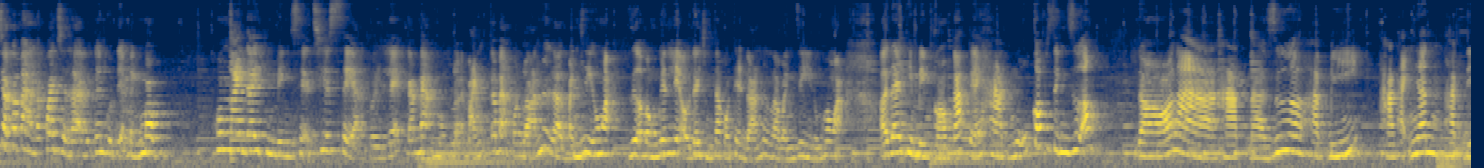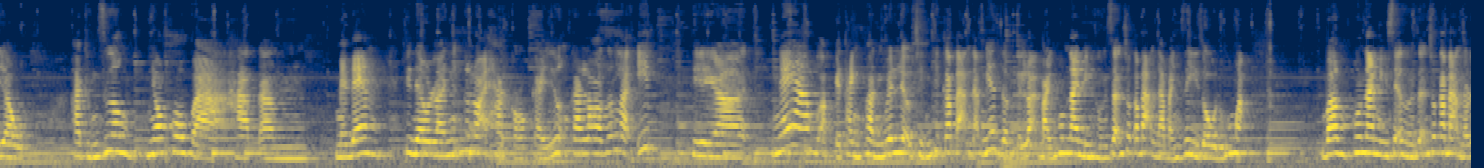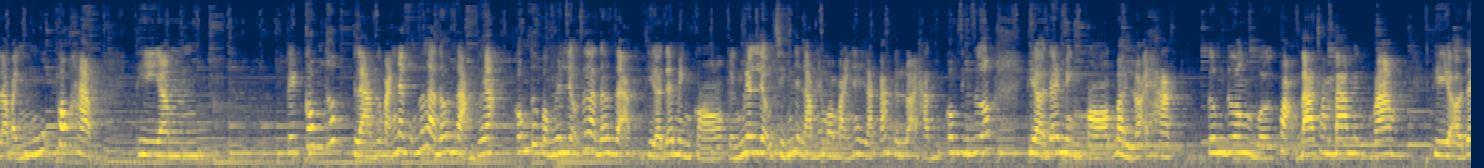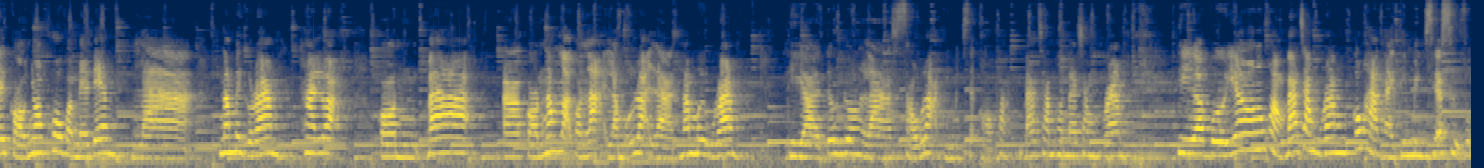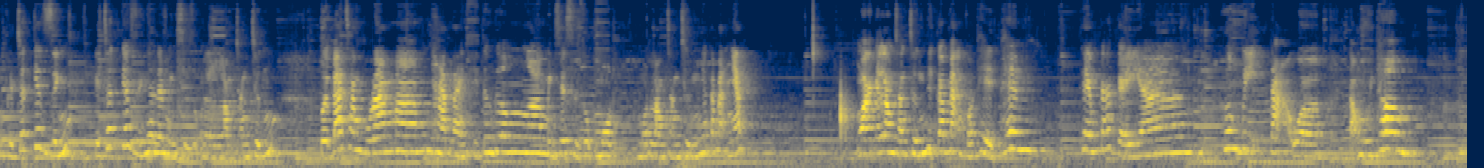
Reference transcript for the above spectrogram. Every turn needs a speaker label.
Speaker 1: Xin chào các bạn đã quay trở lại với kênh của tiệm bánh mộc. Hôm nay đây thì mình sẽ chia sẻ với lại các bạn một loại bánh. Các bạn có đoán được là bánh gì không ạ? Dựa vào nguyên liệu ở đây chúng ta có thể đoán được là bánh gì đúng không ạ? Ở đây thì mình có các cái hạt ngũ cốc dinh dưỡng. Đó là hạt là dưa, hạt bí, hạt hạnh nhân, hạt điều, hạt hướng dương, nho khô và hạt um, mè đen. Thì đều là những cái loại hạt có cái lượng calo rất là ít thì à, nghe à, cái thành phần nguyên liệu chính thì các bạn đã biết được cái loại bánh hôm nay mình hướng dẫn cho các bạn là bánh gì rồi đúng không ạ? Vâng, hôm nay mình sẽ hướng dẫn cho các bạn đó là bánh ngũ cốc hạt. Thì um, cái công thức làm cái bánh này cũng rất là đơn giản thôi ạ. Công thức và nguyên liệu rất là đơn giản. Thì ở đây mình có cái nguyên liệu chính để làm nên món bánh này là các cái loại hạt ngũ cốc dinh dưỡng. Thì ở đây mình có 7 loại hạt tương đương với khoảng 330 gram thì ở đây có nho khô và mè đen là 50g hai loại. Còn ba à, còn 5 loại còn lại là mỗi loại là 50g thì à, tương đương là 6 loại thì mình sẽ có khoảng 300 hơn 300 gram. Thì à, với à, khoảng 300 gram cốc hạt này thì mình sẽ sử dụng cái chất kết dính. Cái chất kết dính ở đây mình sử dụng là lòng trắng trứng. Với 300 gram à, hạt này thì tương đương à, mình sẽ sử dụng một một lòng trắng trứng nhé các bạn nhé cái lòng trắng trứng thì các bạn có thể thêm thêm các cái uh, hương vị tạo uh, tạo mùi thơm.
